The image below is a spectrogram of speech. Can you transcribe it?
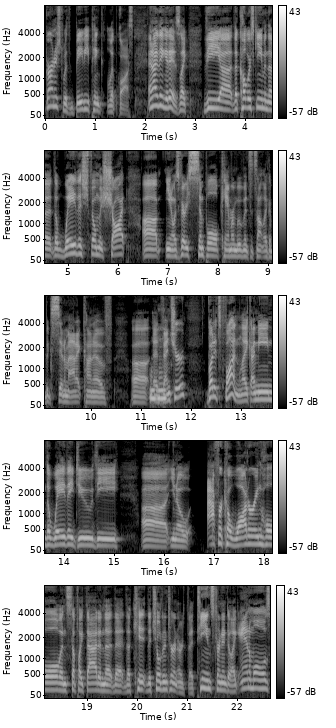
garnished with baby pink lip gloss, and I think it is like the uh, the color scheme and the the way this film is shot. Uh, you know, it's very simple camera movements. It's not like a big cinematic kind of uh, adventure, but it's fun. Like I mean, the way they do the uh, you know Africa watering hole and stuff like that, and the the the kid the children turn or the teens turn into like animals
